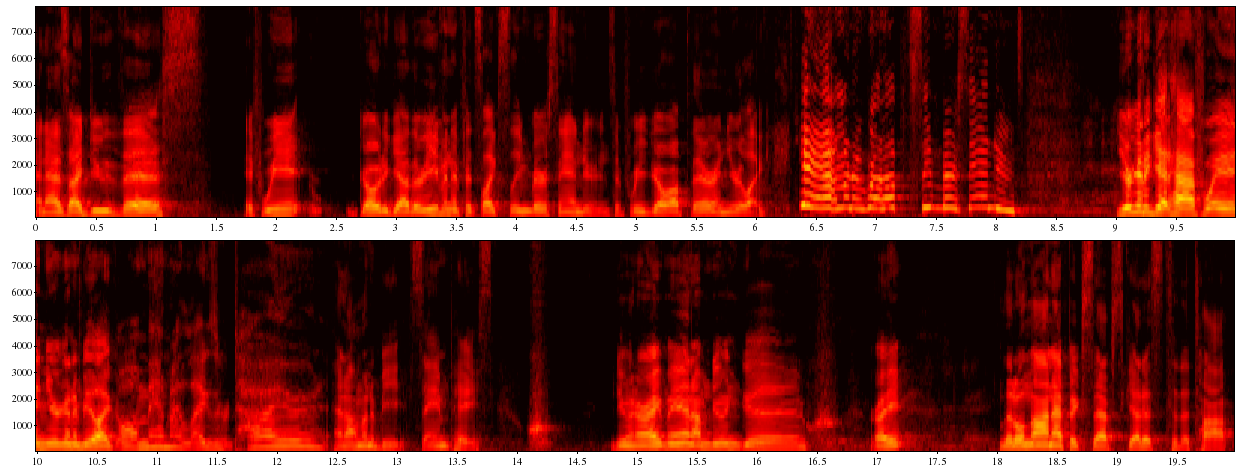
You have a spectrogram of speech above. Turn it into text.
And as I do this, if we go together, even if it's like Sleeping Bear Sand Dunes, if we go up there and you're like, yeah, I'm going to run up Sleeping Bear Sand Dunes, you're going to get halfway and you're going to be like, oh man, my legs are tired. And I'm going to be same pace. Doing all right, man? I'm doing good, right? Little non-epic steps get us to the top,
